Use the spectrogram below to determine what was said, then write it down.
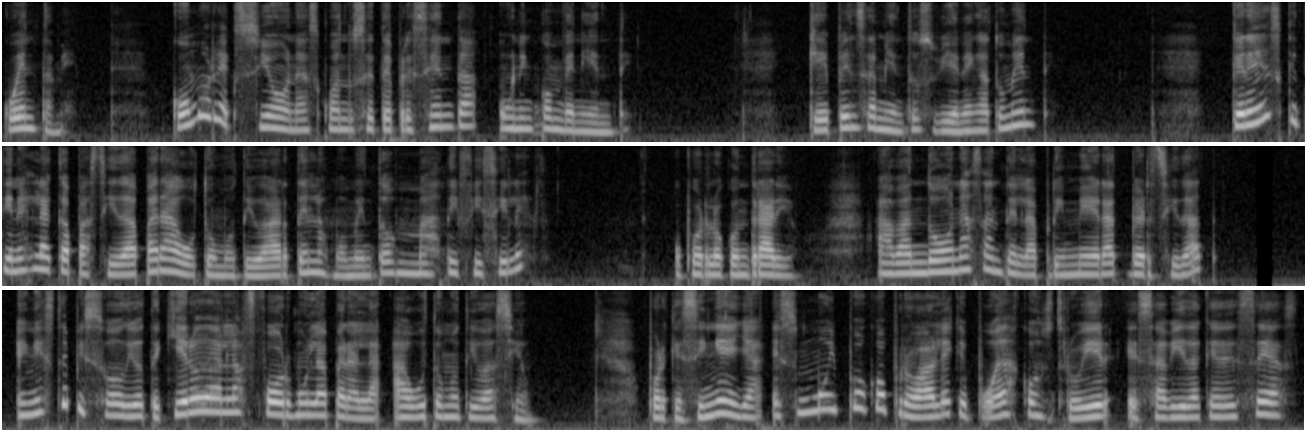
Cuéntame, ¿Cómo reaccionas cuando se te presenta un inconveniente? ¿Qué pensamientos vienen a tu mente? ¿Crees que tienes la capacidad para automotivarte en los momentos más difíciles? ¿O por lo contrario, abandonas ante la primera adversidad? En este episodio te quiero dar la fórmula para la automotivación, porque sin ella es muy poco probable que puedas construir esa vida que deseas.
